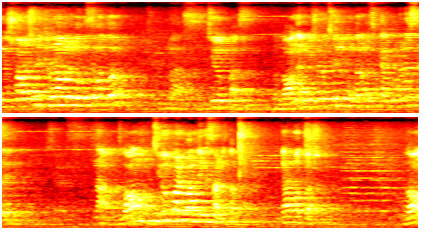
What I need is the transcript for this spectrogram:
কিন্তু সরাসরি 0 না বলে বলতেছে কত? প্লাস জিরো প্লাস তো ln এর বিষয়টা ছিল কোন কাছে ক্যালকুলেটর আছে না লং 0.1 থেকে স্টার্ট হতে। দেখো কত আসে। লং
